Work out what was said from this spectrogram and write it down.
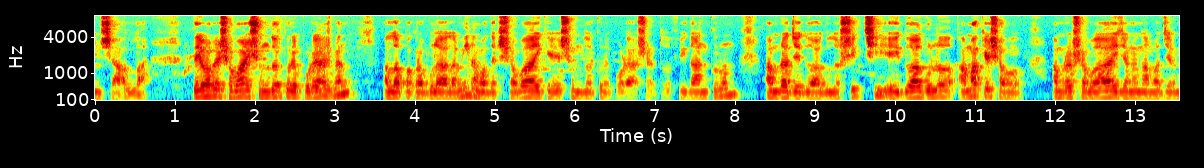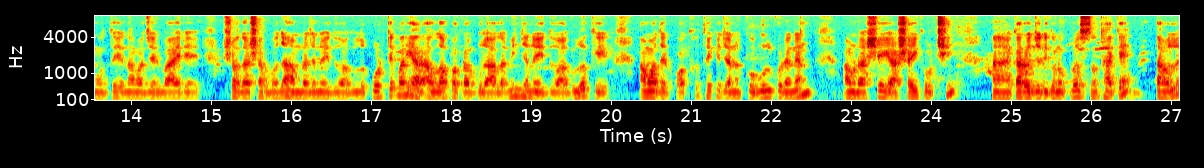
ইনশা আল্লাহ তো এভাবে সবাই সুন্দর করে পড়ে আসবেন। আল্লাহ পাক রাব্বুল আলমিন আমাদের সবাইকে সুন্দর করে পড়ে আসার তৌফিক দান করুন। আমরা যে দোয়াগুলো শিখছি, এই দোয়াগুলো আমাকে সহ আমরা সবাই যেন নামাজের মধ্যে, নামাজের বাইরে সদা সর্বদা আমরা যেন এই দোয়াগুলো পড়তে পারি আর আল্লাহ পাক রাব্বুল আলমিন যেন এই দোয়াগুলোকে আমাদের পক্ষ থেকে যেন কবুল করে নেন। আমরা সেই আশাই করছি। কারও যদি কোনো প্রশ্ন থাকে তাহলে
